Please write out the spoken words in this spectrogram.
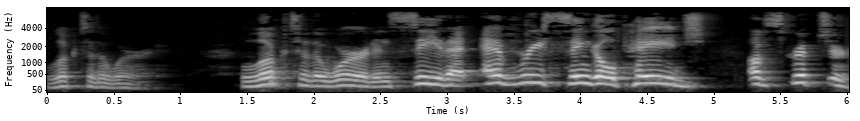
Look to the Word. Look to the Word and see that every single page of Scripture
